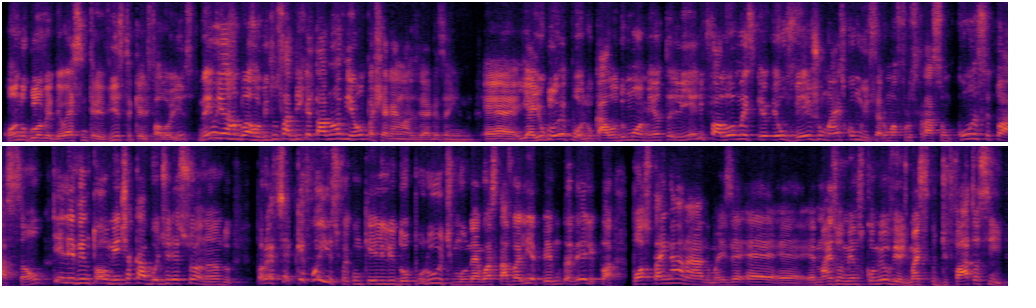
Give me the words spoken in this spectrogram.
Quando o Glover deu essa entrevista que ele falou isso, nem o Ian Blachowicz não sabia que ele tava no avião para chegar em Las Vegas ainda. É, e aí o Glover, pô, no calor do momento ali, ele falou, mas eu, eu, vejo mais como isso. Era uma frustração com a situação que ele eventualmente acabou direcionando para o UFC, porque foi isso, foi com que ele lidou por último. O negócio estava ali, a pergunta dele, pô, posso estar enganado, mas é, é, é, mais ou menos como eu vejo. Mas de fato, assim,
